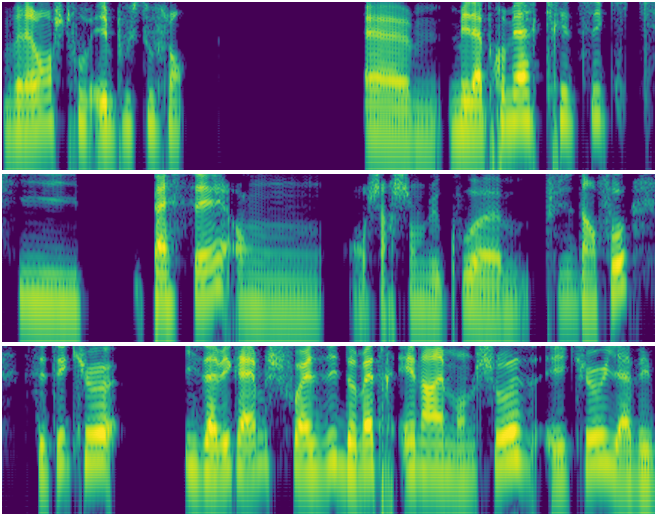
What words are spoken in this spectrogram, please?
vraiment, je trouve, époustouflant. Euh, mais la première critique qui passait en, en cherchant du coup euh, plus d'infos, c'était que ils avaient quand même choisi de mettre énormément de choses et qu'il y avait,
